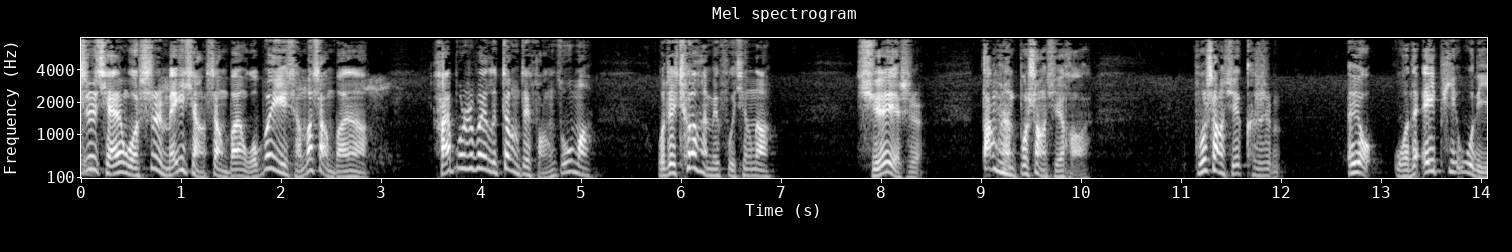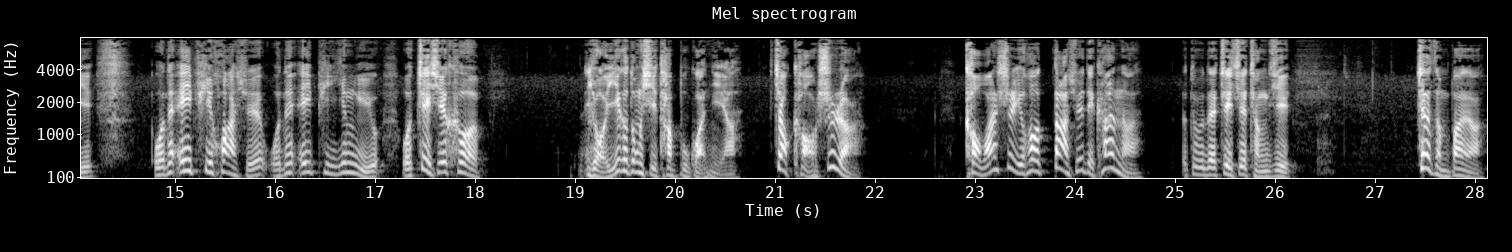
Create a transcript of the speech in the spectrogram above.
之前我是没想上班，我为什么上班啊？还不是为了挣这房租吗？我这车还没付清呢。学也是，当然不上学好。不上学可是，哎呦，我的 AP 物理，我的 AP 化学，我的 AP 英语，我这些课有一个东西他不管你啊，叫考试啊。考完试以后，大学得看呢，对不对？这些成绩，这怎么办啊？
